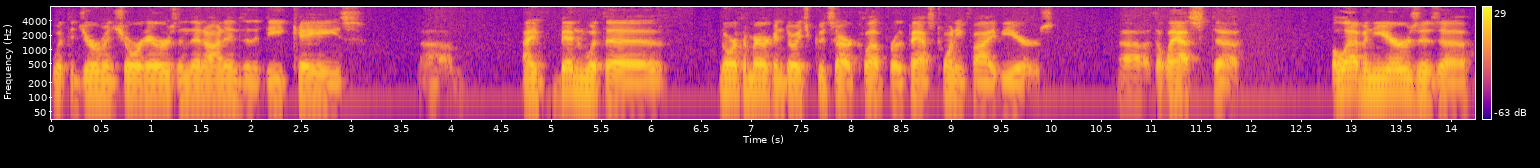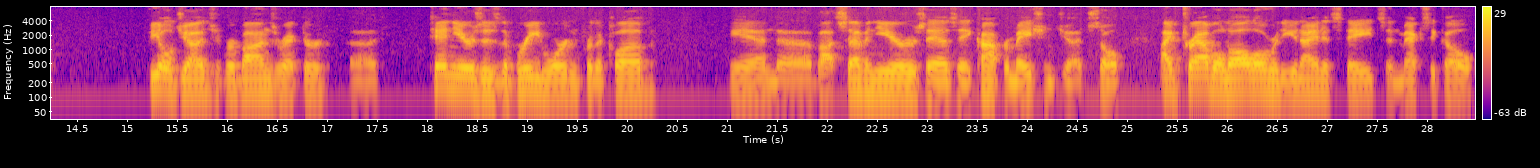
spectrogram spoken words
with the German short hairs, and then on into the DKs. Um, I've been with the North American Deutsch Kurzhaar Club for the past 25 years. Uh, the last uh, 11 years as a field judge, Verbandsrichter, uh, 10 years as the breed warden for the club, and uh, about seven years as a conformation judge. So I've traveled all over the United States and Mexico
